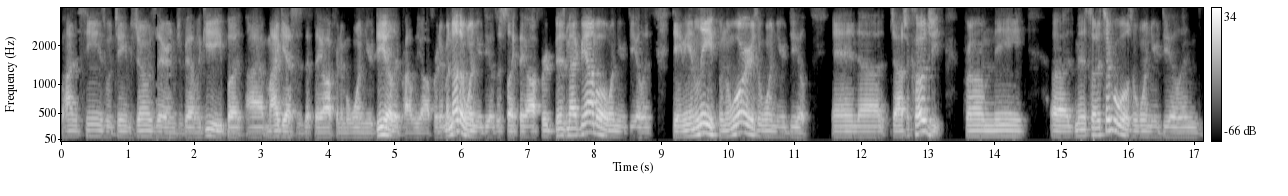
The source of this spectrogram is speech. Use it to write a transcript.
behind the scenes with James Jones there and JaVale McGee, but uh, my guess is if they offered him a one year deal, they probably offered him another one year deal, just like they offered Bismack Biyombo a one year deal and Damion Lee from the Warriors a one year deal and uh, Josh Okogie from the uh, Minnesota Timberwolves a one year deal. And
